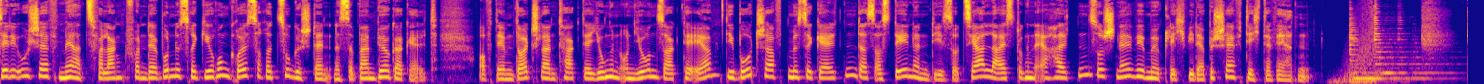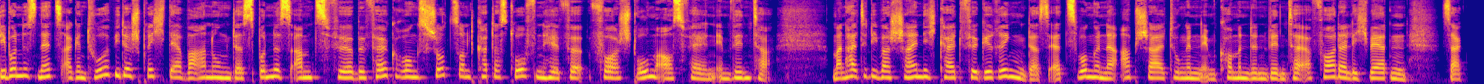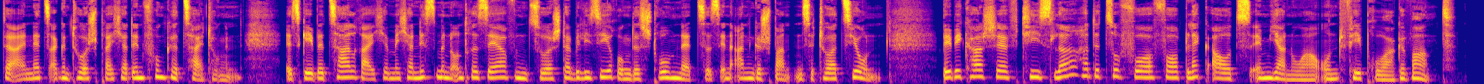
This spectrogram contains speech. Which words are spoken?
CDU-Chef Merz verlangt von der Bundesregierung größere Zugeständnisse beim Bürgergeld. Auf dem Deutschlandtag der Jungen Union sagte er, die Botschaft müsse gelten, dass aus denen, die Sozialleistungen erhalten, so schnell wie möglich wieder Beschäftigte werden. Die Bundesnetzagentur widerspricht der Warnung des Bundesamts für Bevölkerungsschutz und Katastrophenhilfe vor Stromausfällen im Winter. Man halte die Wahrscheinlichkeit für gering, dass erzwungene Abschaltungen im kommenden Winter erforderlich werden, sagte ein Netzagentursprecher den Funke-Zeitungen. Es gebe zahlreiche Mechanismen und Reserven zur Stabilisierung des Stromnetzes in angespannten Situationen. BBK-Chef Tiesler hatte zuvor vor Blackouts im Januar und Februar gewarnt.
